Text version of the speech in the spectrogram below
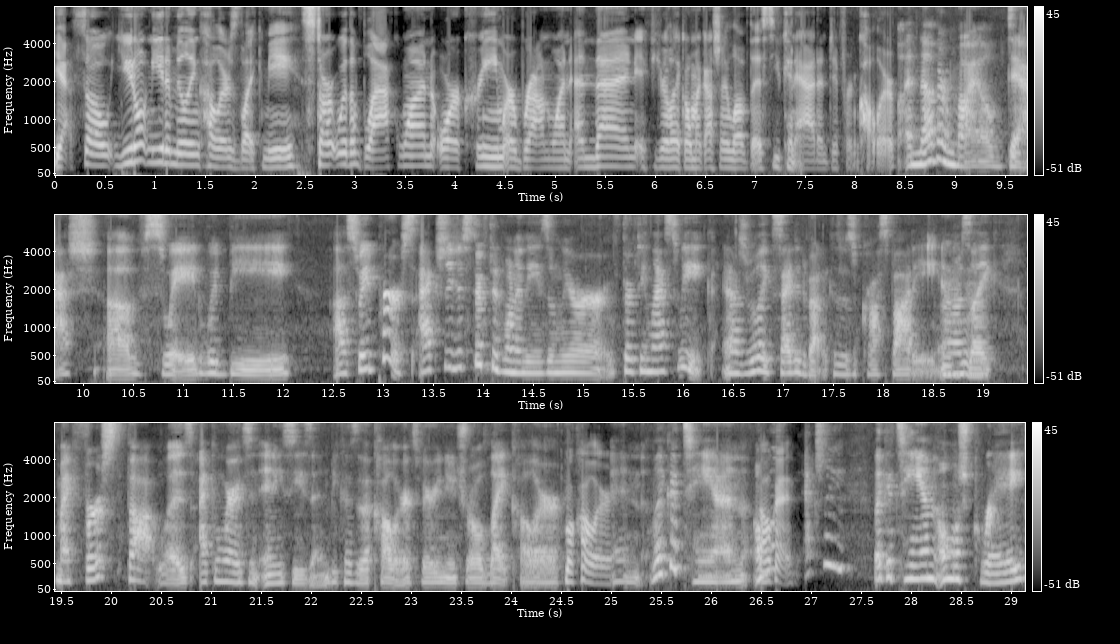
Yeah, so you don't need a million colors like me. Start with a black one or a cream or brown one. And then if you're like, oh my gosh, I love this, you can add a different color. Another mild dash of suede would be a suede purse. I actually just thrifted one of these when we were thrifting last week, and I was really excited about it because it was a crossbody. And I Mm-hmm. was like, my first thought was I can wear this in any season because of the color. It's very neutral, light color, What color? and like a tan. Almost, Okay. actually, like a tan, almost gray.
